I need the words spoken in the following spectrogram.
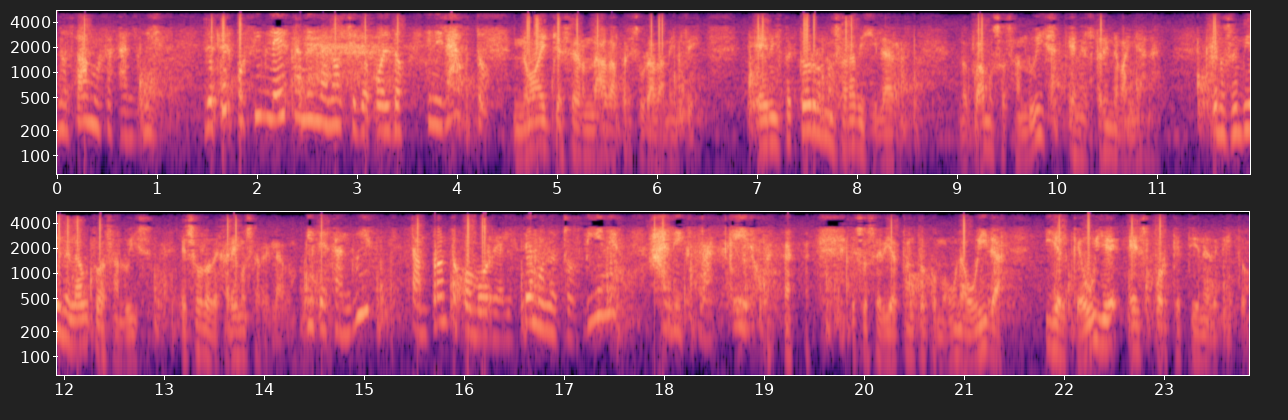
Nos vamos a San Luis. De ser posible esta misma noche, Leopoldo, en el auto. No hay que hacer nada apresuradamente. El inspector nos hará vigilar. Nos vamos a San Luis en el tren de mañana. Que nos envíen el auto a San Luis. Eso lo dejaremos arreglado. Y de San Luis, tan pronto como realicemos nuestros bienes, al extranjero. Eso sería tanto como una huida. Y el que huye es porque tiene delito.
